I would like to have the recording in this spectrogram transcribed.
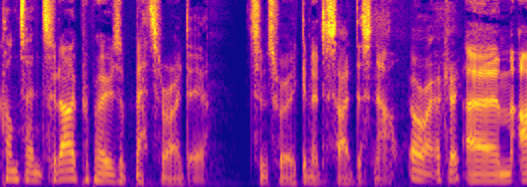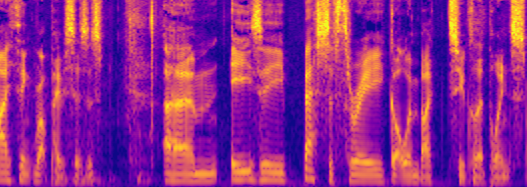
content. Could I propose a better idea? Since we're going to decide this now. All right, okay. Um, I think rock paper scissors. Um, easy, best of three. Got to win by two clear points.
